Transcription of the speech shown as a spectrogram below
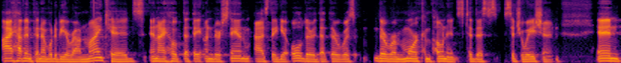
i haven't been able to be around my kids and i hope that they understand as they get older that there was there were more components to this situation. And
